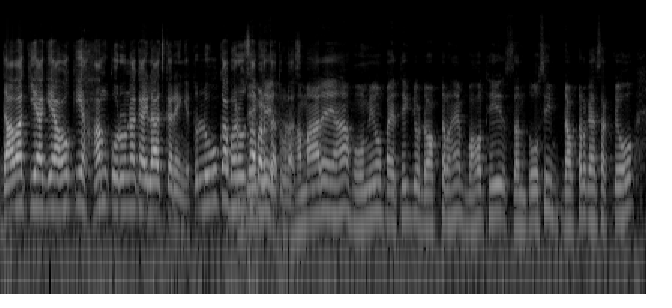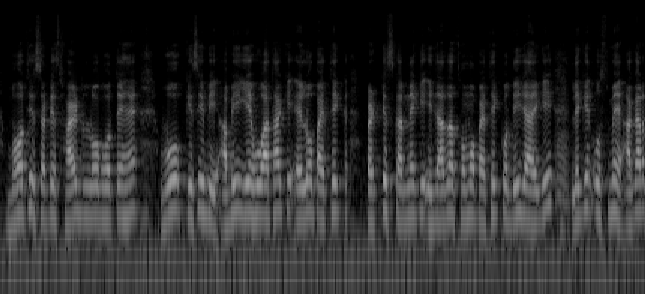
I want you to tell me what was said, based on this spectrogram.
दावा किया गया हो कि हम कोरोना का इलाज करेंगे तो लोगों का भरोसा बढ़ता थोड़ा हमारे यहाँ होम्योपैथिक जो डॉक्टर हैं बहुत ही संतोषी डॉक्टर कह सकते हो बहुत ही सेटिस्फाइड लोग होते हैं वो किसी भी अभी ये हुआ था कि एलोपैथिक प्रैक्टिस करने की इजाज़त होम्योपैथिक को दी जाएगी हम्म। लेकिन उसमें अगर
